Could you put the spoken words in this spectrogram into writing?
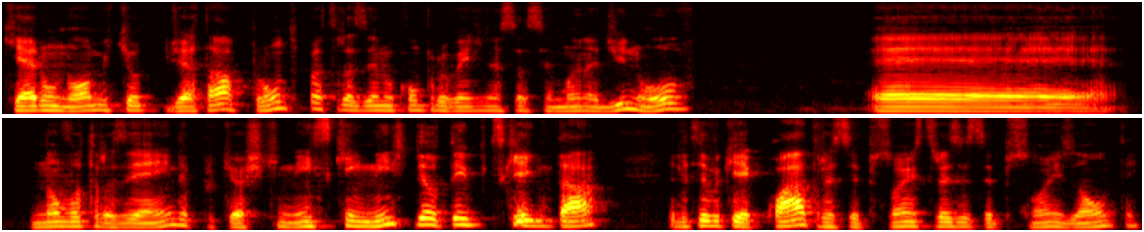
que era um nome que eu já estava pronto para trazer no comprovente nessa semana de novo. É, Não vou trazer ainda, porque eu acho que nem, nem deu tempo de esquentar. Ele teve o quê? Quatro recepções, três recepções ontem.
